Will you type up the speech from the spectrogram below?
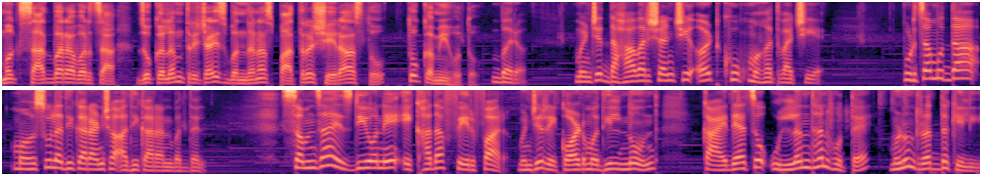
मग सातबारावरचा जो कलम त्रेचाळीस बंधनास पात्र शेरा असतो तो कमी होतो. बरं. म्हणजे दहा वर्षांची अट खूप महत्वाची आहे. पुढचा मुद्दा महसूल अधिकाऱ्यांच्या अधिकारांबद्दल. समजा एस डी ओने एखादा फेरफार म्हणजे रेकॉर्डमधील नोंद कायद्याचं उल्लंघन होतंय म्हणून रद्द केली.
